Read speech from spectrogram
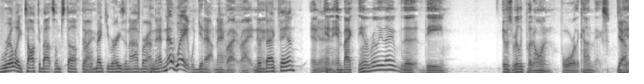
really talked about some stuff that Right. would make you raise an eyebrow. And that no way it would get out now. Right, right. But back then, And, yeah. and and back then, really though, the the it was really put on for the convicts. Yeah. You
